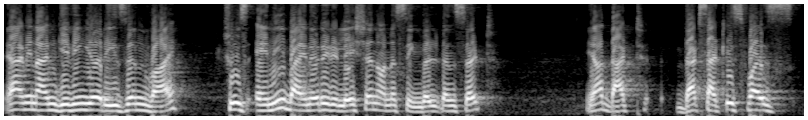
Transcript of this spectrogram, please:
Yeah, I mean I am giving you a reason why. Choose any binary relation on a singleton set. Yeah, that that satisfies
